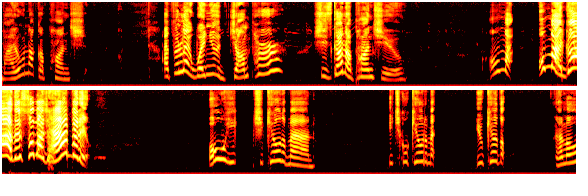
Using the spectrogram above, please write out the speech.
Mayonaka punch. I feel like when you jump her, she's gonna punch you. Oh my Oh my god, there's so much happening. Oh, he she killed a man. Ichiko killed a man. You killed the Hello?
